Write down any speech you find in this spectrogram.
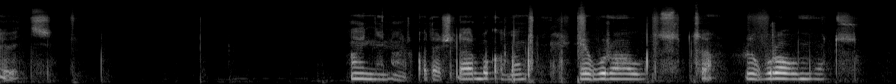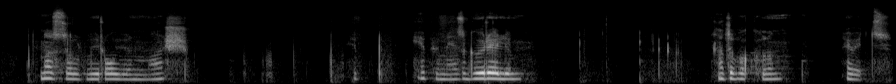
Evet. Aynen arkadaşlar bakalım. Brawl Star, Brawl Mod nasıl bir oyunmuş? Hep, hepimiz görelim. Hadi bakalım. Evet.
